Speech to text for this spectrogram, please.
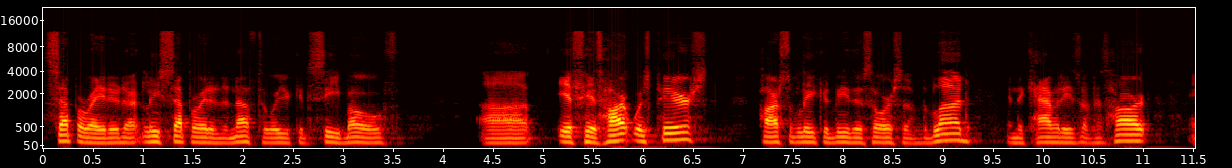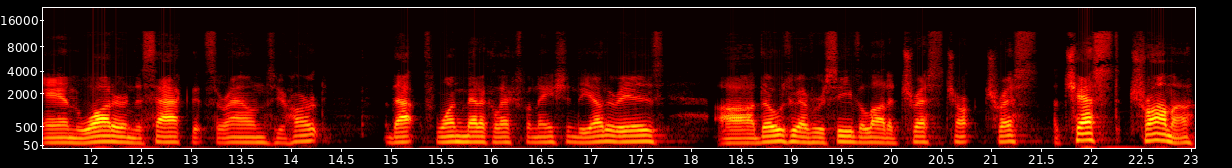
separated, or at least separated enough to where you could see both. Uh, if his heart was pierced, possibly could be the source of the blood in the cavities of his heart and water in the sac that surrounds your heart. That's one medical explanation. The other is uh, those who have received a lot of chest, chest, chest trauma.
